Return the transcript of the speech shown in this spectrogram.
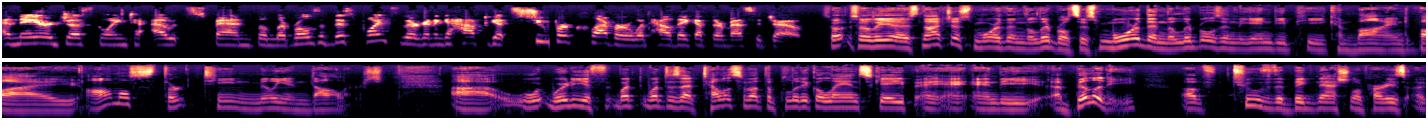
And they are just going to outspend the liberals at this point. So they're going to have to get super clever with how they get their message out. So, so Leah, it's not just more than the liberals, it's more than the liberals and the NDP combined by almost $13 million. Uh, where do you th- what, what does that tell us about the political landscape and, and the ability of two of the big national parties, uh,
